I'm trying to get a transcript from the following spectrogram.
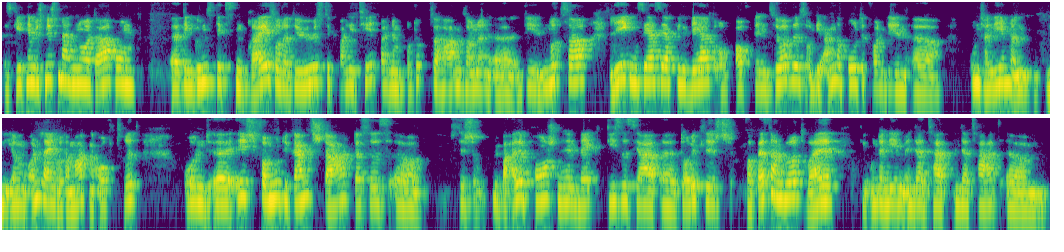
Es geht nämlich nicht mehr nur darum, äh, den günstigsten Preis oder die höchste Qualität bei einem Produkt zu haben, sondern äh, die Nutzer legen sehr, sehr viel Wert auf, auf den Service und die Angebote von den Unternehmen in ihrem Online- oder Markenauftritt. Und äh, ich vermute ganz stark, dass es äh, sich über alle Branchen hinweg dieses Jahr äh, deutlich verbessern wird, weil die Unternehmen in der Tat, in der Tat ähm,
